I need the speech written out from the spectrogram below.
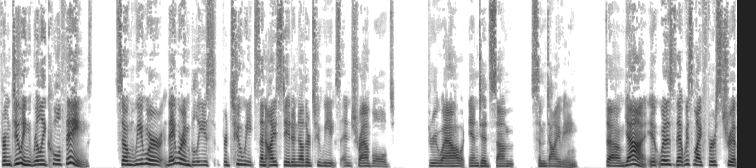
from doing really cool things. So we were, they were in Belize for two weeks and I stayed another two weeks and traveled throughout and did some, some diving. So yeah, it was, that was my first trip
